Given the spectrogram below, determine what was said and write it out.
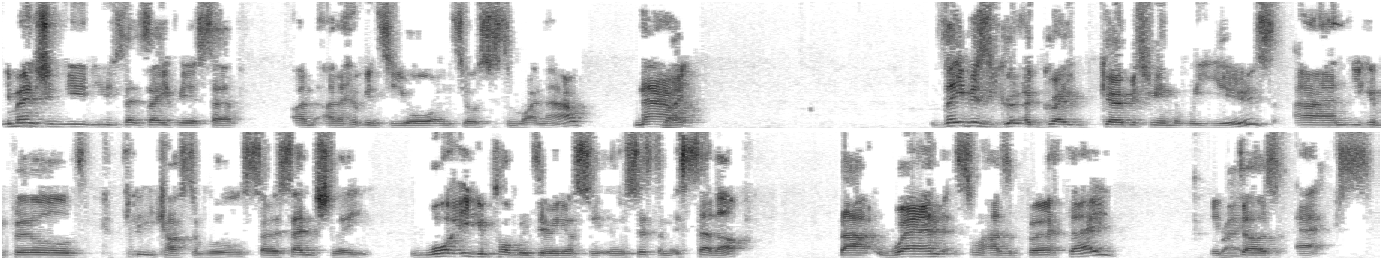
you mentioned you use that Zapier set and, and hook into your into your system right now. Now, right. Zapier is a great go-between that we use, and you can build completely custom rules. So essentially, what you can probably do in your, in your system is set up that when someone has a birthday, it right. does X.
